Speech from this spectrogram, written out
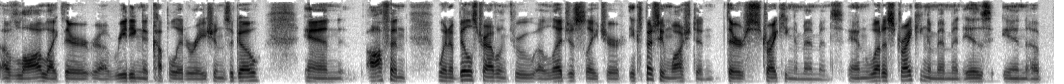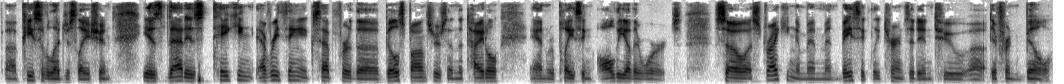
of law, like they're uh, reading a couple iterations ago, and often when a bill's traveling through a legislature, especially in Washington, there's striking amendments. And what a striking amendment is in a, a, piece of legislation is that is taking everything except for the bill sponsors and the title and replacing all the other words. So a striking amendment basically turns it into a different bill.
